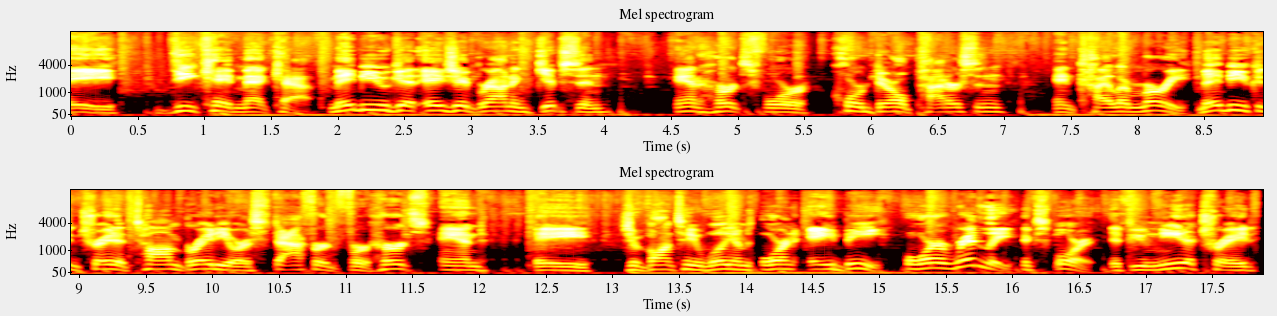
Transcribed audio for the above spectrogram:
a DK Metcalf. Maybe you get AJ Brown and Gibson and Hurts for Cordarrelle Patterson and Kyler Murray. Maybe you can trade a Tom Brady or a Stafford for Hurts and a Javonte Williams or an AB or a Ridley. Explore it. If you need a trade,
